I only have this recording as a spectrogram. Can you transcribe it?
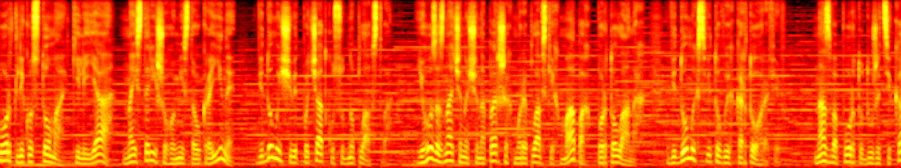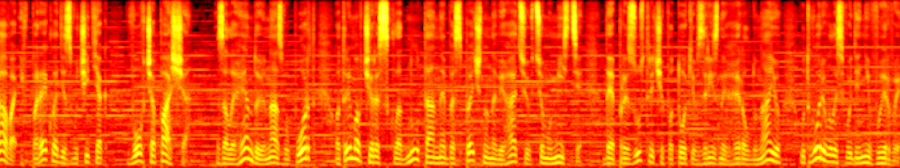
Порт Лікостома Кілія, найстарішого міста України, відомий ще від початку судноплавства. Його зазначено, що на перших мореплавських мапах портоланах, відомих світових картографів. Назва порту дуже цікава і в перекладі звучить як Вовча паща. За легендою, назву порт отримав через складну та небезпечну навігацію в цьому місці, де при зустрічі потоків з різних герл Дунаю утворювались водяні вирви.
